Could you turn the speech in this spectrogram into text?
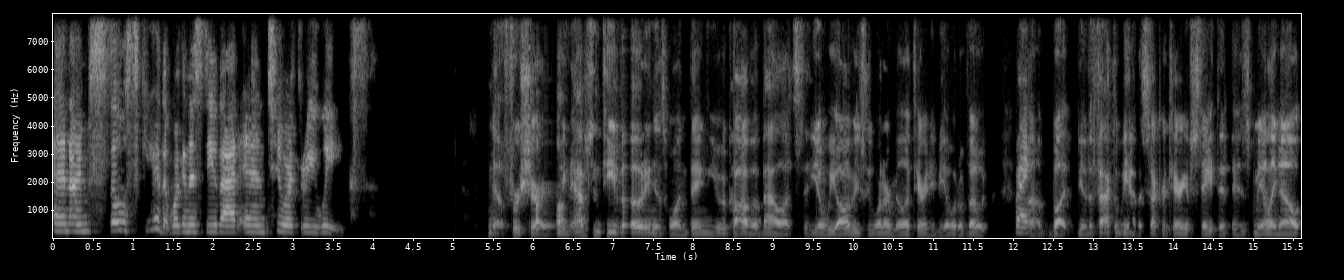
and I'm so scared that we're going to see that in two or three weeks. No, for sure. I mean, absentee voting is one thing. UOCAVA ballots. You know, we obviously want our military to be able to vote. Right. Uh, but you know, the fact that we have a Secretary of State that is mailing out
